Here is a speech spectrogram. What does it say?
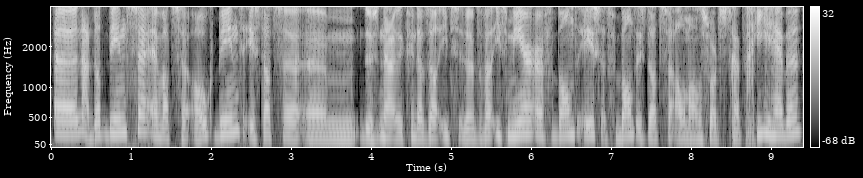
Eh, nou, dat bindt ze. En wat ze ook bindt, is dat ze... ehm, dus nou, ik vind dat wel iets, dat wel iets meer eh, verband is. Het verband is dat ze allemaal een soort strategie hebben...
